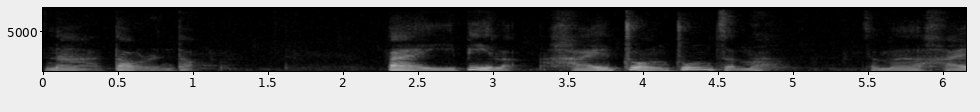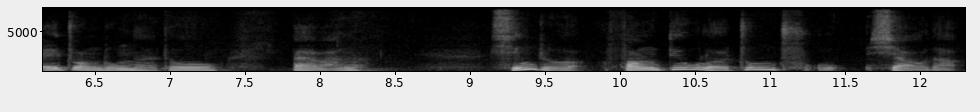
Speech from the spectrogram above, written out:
那道人道：“拜已毕了，还撞钟怎么？怎么还撞钟呢？都拜完了。”行者方丢了钟杵，笑道：“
